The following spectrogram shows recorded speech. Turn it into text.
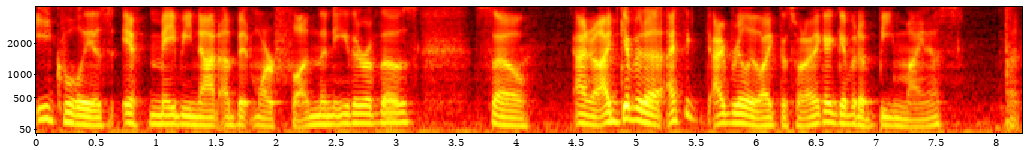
equally as if maybe not a bit more fun than either of those. So I don't know. I'd give it a. I think I really like this one. I think I'd give it a B minus. But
